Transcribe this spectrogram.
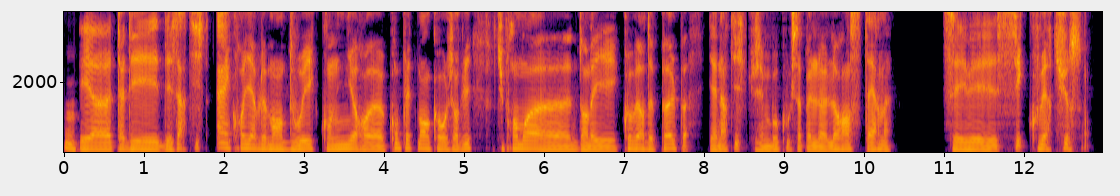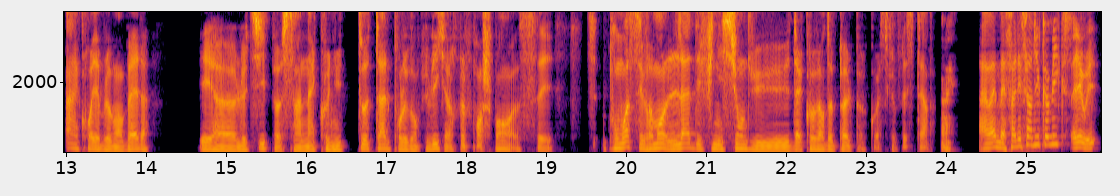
Hmm. Et euh, t'as des, des artistes incroyablement doués qu'on ignore euh, complètement encore aujourd'hui. Tu prends moi euh, dans les covers de Pulp, il y a un artiste que j'aime beaucoup qui s'appelle euh, Laurence Stern. Ses, ses couvertures sont incroyablement belles. Et euh, le type, c'est un inconnu total pour le grand public, alors que franchement, c'est, pour moi, c'est vraiment la définition du la cover de Pulp, quoi, ce que fait Stern. Ah ouais, mais fallait faire du comics. Eh oui.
